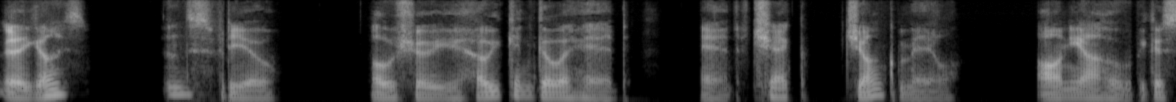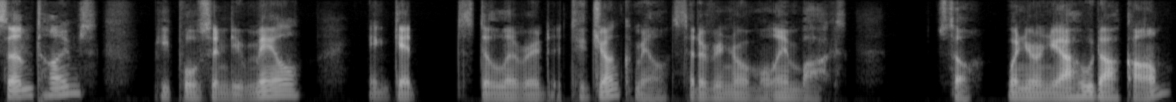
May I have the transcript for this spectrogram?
Hey guys, in this video, I'll show you how you can go ahead and check junk mail on Yahoo because sometimes people send you mail, it gets delivered to junk mail instead of your normal inbox. So when you're on yahoo.com,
